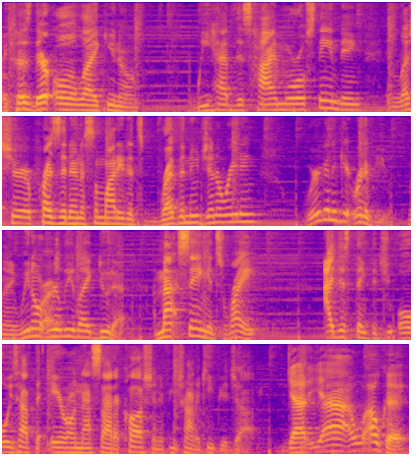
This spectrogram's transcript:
because they're all like, you know, we have this high moral standing. Unless you're a president or somebody that's revenue generating, we're gonna get rid of you. Like we don't Right. really like do that. I'm not saying it's right. I just think that you always have to err on that side of caution if you're trying to keep your job. Got it. Yeah. Okay.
